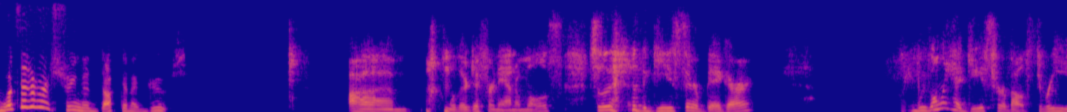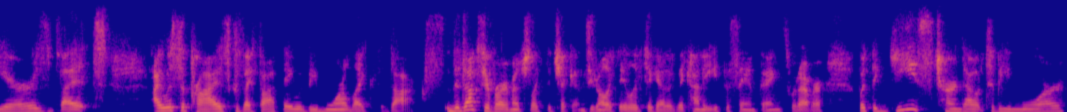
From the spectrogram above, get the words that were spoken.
What's the difference between a duck and a goose? Um, well, they're different animals. So the, the geese are bigger. We've only had geese for about three years, but I was surprised because I thought they would be more like the ducks. The ducks are very much like the chickens, you know, like they live together, they kind of eat the same things, whatever. But the geese turned out to be more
